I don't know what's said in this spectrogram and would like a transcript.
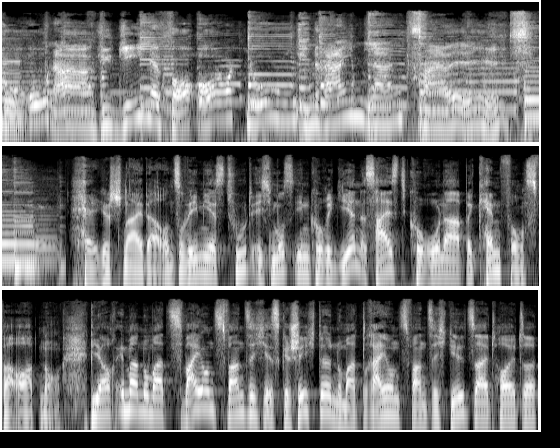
Corona-Hygieneverordnung in Rheinland-Pfalz. Helge Schneider. Und so wem ihr es tut, ich muss ihn korrigieren. Es heißt Corona-Bekämpfungsverordnung. Wie auch immer, Nummer 22 ist Geschichte, Nummer 23 gilt seit heute.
